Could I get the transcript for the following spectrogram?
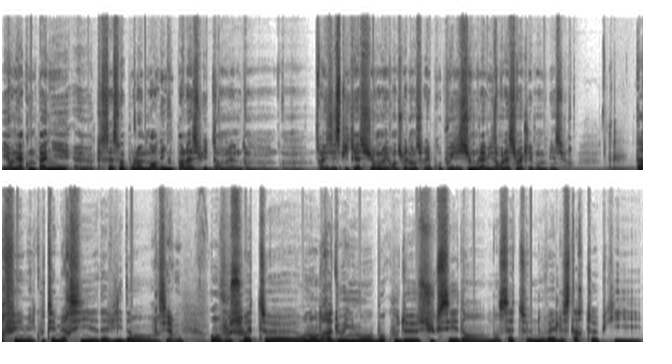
et on est accompagné, euh, que ce soit pour l'onboarding ou par la suite dans, dans, dans les explications, éventuellement sur les propositions ou la mise en relation avec les banques, bien sûr. Parfait, mais écoutez, merci David. merci à vous. On vous souhaite euh, au nom de Radio Inmo beaucoup de succès dans, dans cette nouvelle start-up qui,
